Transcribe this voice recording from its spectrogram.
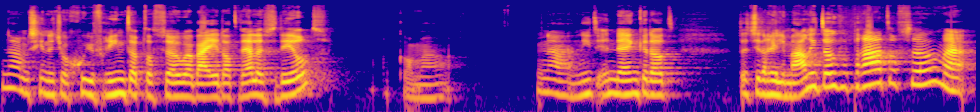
nou, misschien dat je een goede vriend hebt of zo, waarbij je dat wel eens deelt. Ik kan me nou, niet indenken dat, dat je er helemaal niet over praat of zo. Maar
